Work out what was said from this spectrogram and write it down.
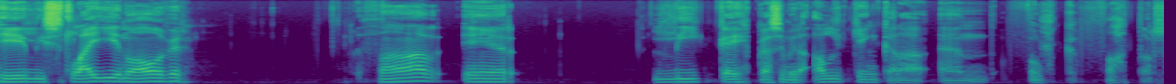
til í slægin og áður fyrr. Það er líka eitthvað sem er algengara en fólk fattar.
